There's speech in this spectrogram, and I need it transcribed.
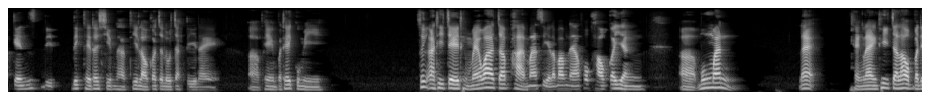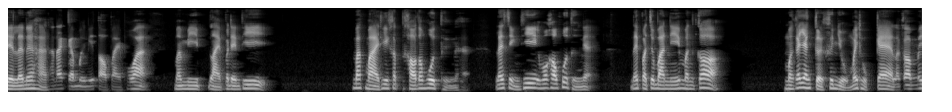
Against Dictatorship นะครับ ที่เราก็จะรู้จักดีในเพลงประเทศกูมี ซึ่ง RTJ ถึงแม้ว่าจะผ่านมาสี่อัลบั้มแล้ว พวกเขาก็ยังมุ่งมั่น และแข็งแรงที่จะเล่าประเด็นและเนื้อหาทางด้านการเมืองนี้ต่อไป เพราะว่ามันมีหลายประเด็นที่ มากมายที่เขาต้องพูดถึงนะฮะและสิ่งที่พวกเขาพูดถึงเนี่ยในปัจจุบันนี้มันก็มันก็ยังเกิดขึ้นอยู่ไม่ถูกแก้แล้วก็ไม่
